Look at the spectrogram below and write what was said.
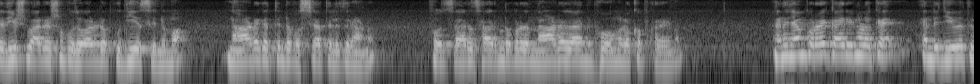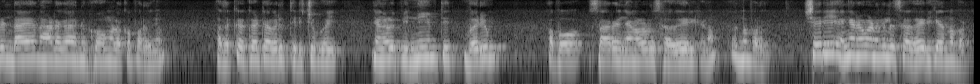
രതീഷ് ബാലകൃഷ്ണ പൊതുവാളുടെ പുതിയ സിനിമ നാടകത്തിന്റെ പശ്ചാത്തലത്തിലാണ്. അപ്പോൾ സാറ് സാറിന്റെ കുറേ നാടകാനുഭവങ്ങളൊക്കെ പറയണം. അങ്ങനെ ഞാൻ കുറേ കാര്യങ്ങളൊക്കെ എന്റെ ജീവിതത്തിലുണ്ടായ നാടകാനുഭവങ്ങളൊക്കെ പറഞ്ഞു. അതൊക്കെ കേട്ട് അവർ തിരിച്ചുപോയി. ഞങ്ങൾ പിന്നെയും വരും. അപ്പോൾ സാറ് ഞങ്ങളോട് സഹകരിക്കണം എന്ന് പറഞ്ഞു. ശരി എങ്ങനെ വേണമെങ്കിലും സഹകരിക്കാമെന്ന് പറഞ്ഞു.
